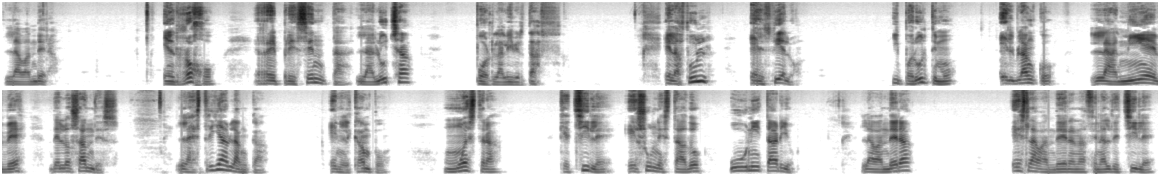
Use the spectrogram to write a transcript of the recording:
La bandera. El rojo representa la lucha por la libertad. El azul, el cielo. Y por último, el blanco, la nieve de los Andes. La estrella blanca en el campo muestra que Chile es un estado unitario. La bandera es la bandera nacional de Chile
